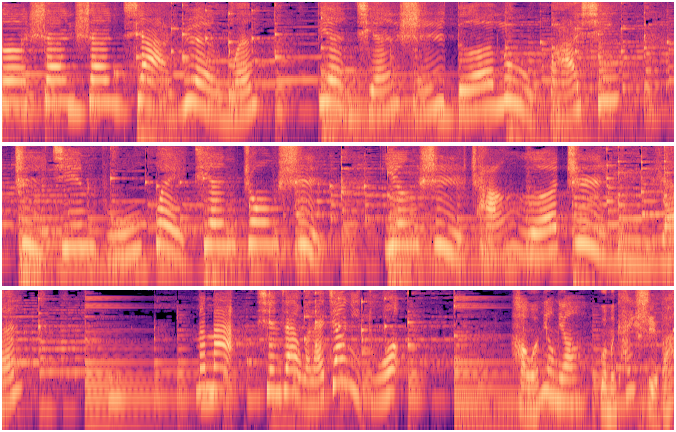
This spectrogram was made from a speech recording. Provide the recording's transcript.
歌山山下月轮，殿前拾得露华新。至今不会天中事，应是嫦娥掷与人。妈妈，现在我来教你读。好啊，妙妙，我们开始吧。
